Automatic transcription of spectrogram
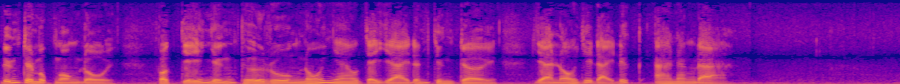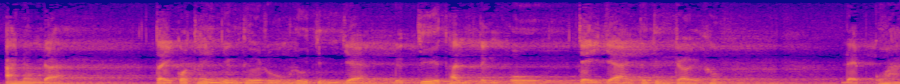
đứng trên một ngọn đồi, phật chỉ những thửa ruộng nối nhau chạy dài đến chân trời và nói với đại đức a nan đà a nan đà Thầy có thấy những thửa ruộng lúa chín vàng được chia thành từng ô chạy dài tới chân trời không? Đẹp quá!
